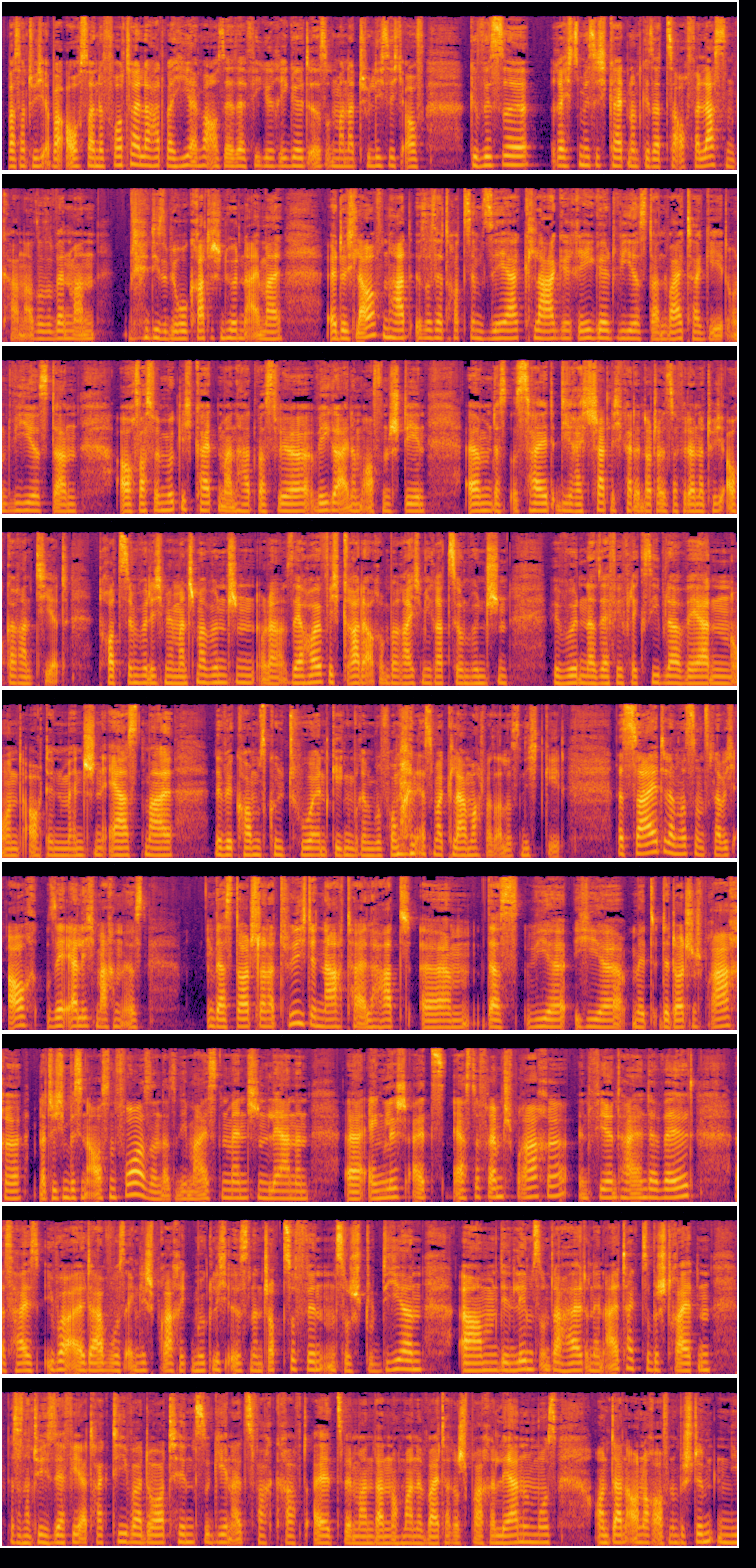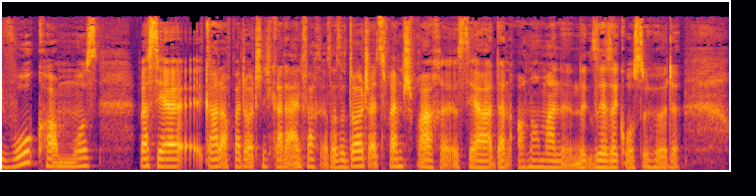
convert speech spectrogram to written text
was natürlich aber auch seine Vorteile hat, weil hier einfach auch sehr, sehr viel geregelt ist und man natürlich sich auf gewisse Rechtsmäßigkeiten und Gesetze auch verlassen kann. Also wenn man diese bürokratischen Hürden einmal äh, durchlaufen hat, ist es ja trotzdem sehr klar geregelt, wie es dann weitergeht und wie es dann auch, was für Möglichkeiten man hat, was für Wege einem offen stehen. Ähm, das ist halt, die Rechtsstaatlichkeit in Deutschland ist dafür dann natürlich auch garantiert. Trotzdem würde ich mir manchmal wünschen oder sehr häufig gerade auch im Bereich Migration wünschen, wir würden da sehr viel flexibler werden und auch den Menschen erstmal eine Willkommenskultur entgegenbringen, bevor man erstmal klar macht, was alles nicht geht. Das zweite, da müssen wir uns, glaube ich, auch sehr ehrlich machen, ist, dass Deutschland natürlich den Nachteil hat, ähm, dass wir hier mit der deutschen Sprache natürlich ein bisschen außen vor sind. Also die meisten Menschen lernen äh, Englisch als erste Fremdsprache in vielen Teilen der Welt. Das heißt, überall da, wo es englischsprachig möglich ist, einen Job zu finden, zu studieren, ähm, den Lebensunterhalt und den Alltag zu bestreiten, das ist natürlich sehr viel attraktiver, dorthin zu gehen als Fachkraft, als wenn man dann nochmal eine weitere Sprache lernen muss und dann auch noch auf einem bestimmten Niveau kommen muss, was ja gerade auch bei Deutsch nicht gerade einfach ist. Also Deutsch als Fremdsprache ist ja dann auch nochmal eine, sehr, sehr große Hürde.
